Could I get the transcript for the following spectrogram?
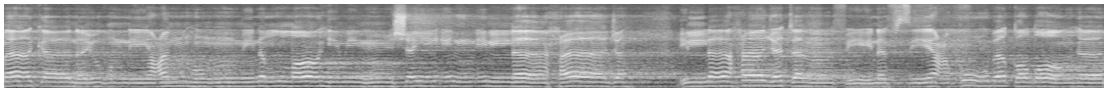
ما كان يغني عنهم من الله من شيء إلا حاجة إلا حاجة في نفس يعقوب قضاها.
